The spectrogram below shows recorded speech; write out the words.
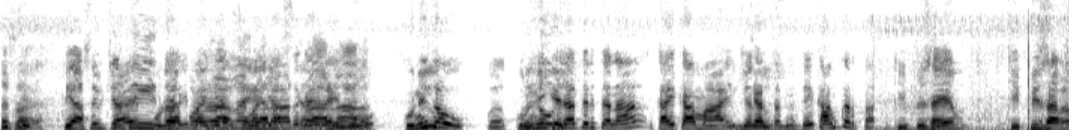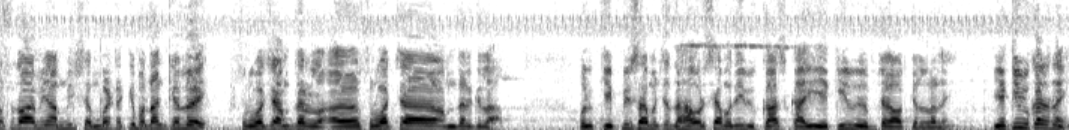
ते- असं नाही हो. कुणी जाऊ. कुणी गेला. तरी त्यांना काय काम आहे विचारतात ते काम करतात. केपी साहेब केपी साहेबांना सुद्धा आम्ही आम्ही शंभर टक्के मतदान केलं आहे सुरुवातच्या आमदारला सुरुवातच्या आमदारकीला. पण के पी साहेबांच्या दहा वर्षामध्ये विकास काही एकही आमच्या गावात केलेला नाही. एकही विकास नाही.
